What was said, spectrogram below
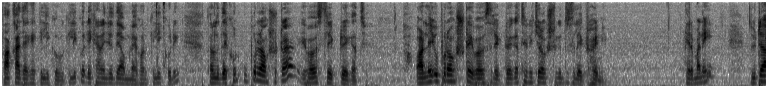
ফাঁকা জায়গায় ক্লিক করব। ক্লিক করে এখানে যদি আমরা এখন ক্লিক করি, তাহলে দেখুন উপরের অংশটা এভাবে সিলেক্ট হয়ে গেছে। অনলাইন উপরের অংশটা এভাবে সিলেক্ট হয়ে গেছে, নিচের অংশটা কিন্তু সিলেক্ট হয়নি। এর মানে দুটা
